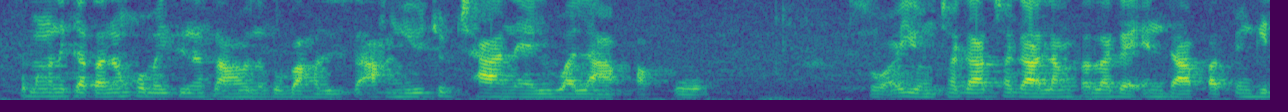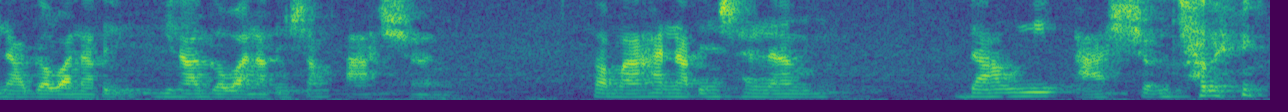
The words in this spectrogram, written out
sa mga nagtatanong kung may sinasahod na po ba sa aking YouTube channel, wala pa po. So, ayun, tsaga-tsaga lang talaga and dapat yung ginagawa natin is ginagawa natin siyang passion. Samahan natin siya ng downy passion. Charing.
